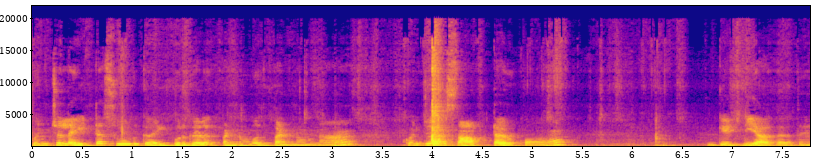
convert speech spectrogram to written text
கொஞ்சம் லைட்டாக சூடு கை பொறுக்கிற பண்ணும்போது பண்ணோம்னா கொஞ்சம் சாஃப்டாக இருக்கும். கெட்டி ஆகாது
